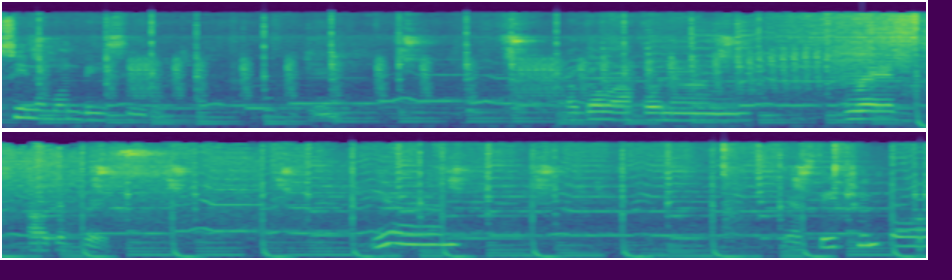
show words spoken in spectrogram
cinnamon basil. Okay. Gagawa ko ng bread out of this. Yan. Kaya stay tuned po.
